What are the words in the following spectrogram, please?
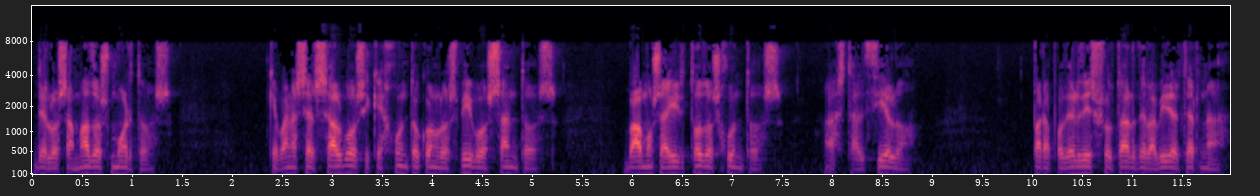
de los amados muertos, que van a ser salvos y que junto con los vivos santos vamos a ir todos juntos hasta el cielo para poder disfrutar de la vida eterna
